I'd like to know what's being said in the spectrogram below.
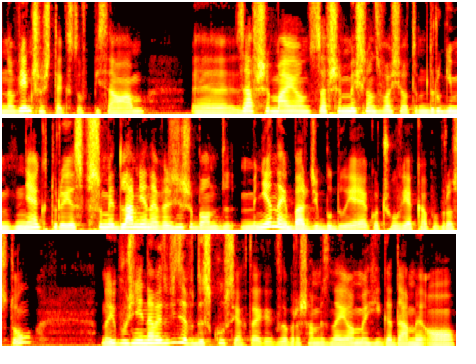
no, większość tekstów pisałam y, zawsze mając, zawsze myśląc właśnie o tym drugim dnie, który jest w sumie dla mnie najważniejszy, bo on mnie najbardziej buduje jako człowieka po prostu. No i później nawet widzę w dyskusjach, tak, jak zapraszamy znajomych i gadamy o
